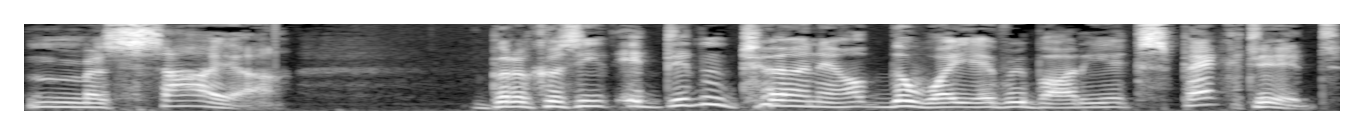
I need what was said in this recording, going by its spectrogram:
Messiah. But of course, it didn't turn out the way everybody expected.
